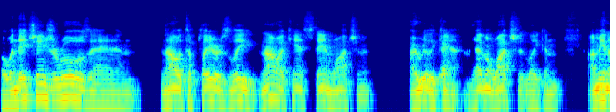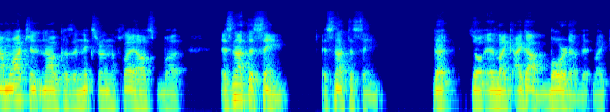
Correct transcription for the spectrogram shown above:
but when they changed the rules and now it's a players' league, now I can't stand watching it. I really can't. Yeah. I haven't watched it like in. I mean, I'm watching it now because the Knicks are in the playoffs, but it's not the same. It's not the same. That yeah. so it, like I got bored of it. Like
